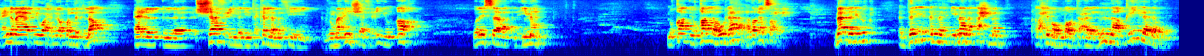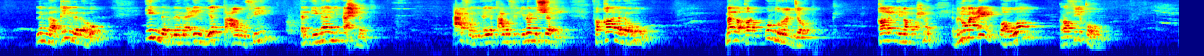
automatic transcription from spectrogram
عندما يأتي واحد يقول لك لا الشافعي الذي تكلم فيه ابن معين شافعي آخر. وليس الإمام يقال له لا هذا غير صحيح. ما دليلك؟ الدليل أن الإمام أحمد رحمه الله تعالى لما قيل له لما قيل له إن ابن معين يطعن في الإمام أحمد. عفوا يطعن في الإمام الشافعي. فقال له ماذا قال؟ انظروا للجواب. قال الإمام أحمد ابن معين وهو رفيقه.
